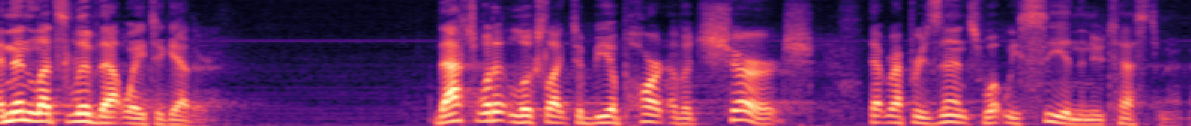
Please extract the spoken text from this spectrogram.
and then let's live that way together. That's what it looks like to be a part of a church that represents what we see in the New Testament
